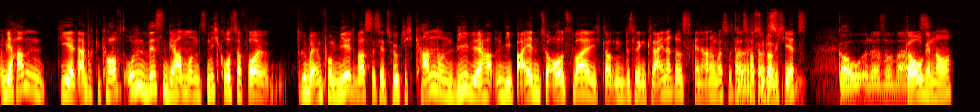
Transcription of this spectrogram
wir haben die halt einfach gekauft, unwissend. Wir haben uns nicht groß davor drüber informiert, was das jetzt wirklich kann und wie. Wir hatten die beiden zur Auswahl. Ich glaube, ein bisschen ein kleineres, keine Ahnung, was das war. Das Genau, ich hast du, glaub, glaube ich, jetzt. Go oder so war Go, das. genau.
